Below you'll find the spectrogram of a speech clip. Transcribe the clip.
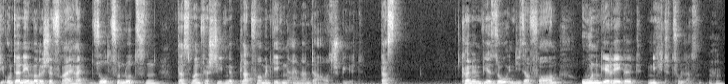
die unternehmerische Freiheit so zu nutzen, dass man verschiedene Plattformen gegeneinander ausspielt. Das können wir so in dieser Form ungeregelt nicht zulassen. Mhm.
